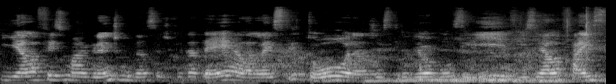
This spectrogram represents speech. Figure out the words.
e ela fez uma grande mudança de vida dela, ela é escritora, já escreveu alguns livros e ela faz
